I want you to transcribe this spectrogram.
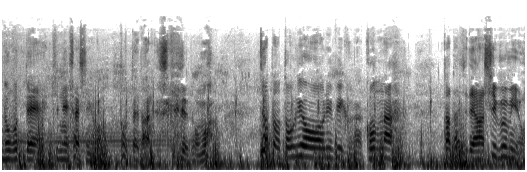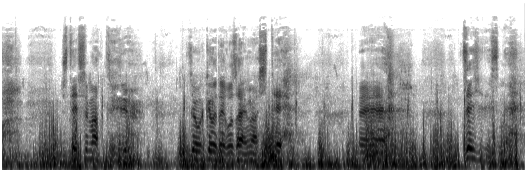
登って記念写真を撮ってたんですけれども。ちょっと東京オリンピックがこんな形で足踏みをしてしまっている状況でございまして、えー、ぜひですね、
